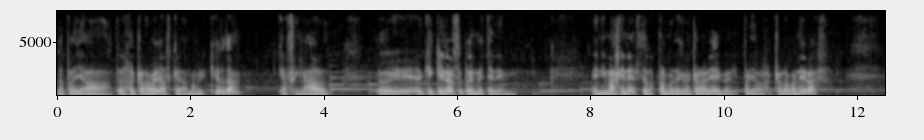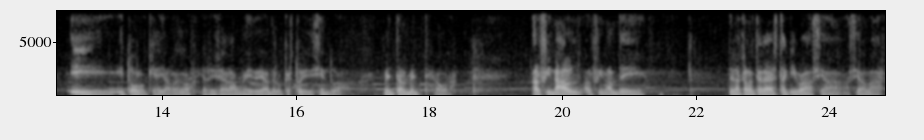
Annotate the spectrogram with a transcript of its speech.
la playa de las Alcaraveras queda a mano izquierda y al final eh, el que quiera se puede meter en, en imágenes de las palmas de Gran Canaria y ver playa de las Carabaneras y, y, todo lo que hay alrededor. Y así se hará una idea de lo que estoy diciendo mentalmente ahora al final, al final de, de la carretera esta que iba hacia, hacia Las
